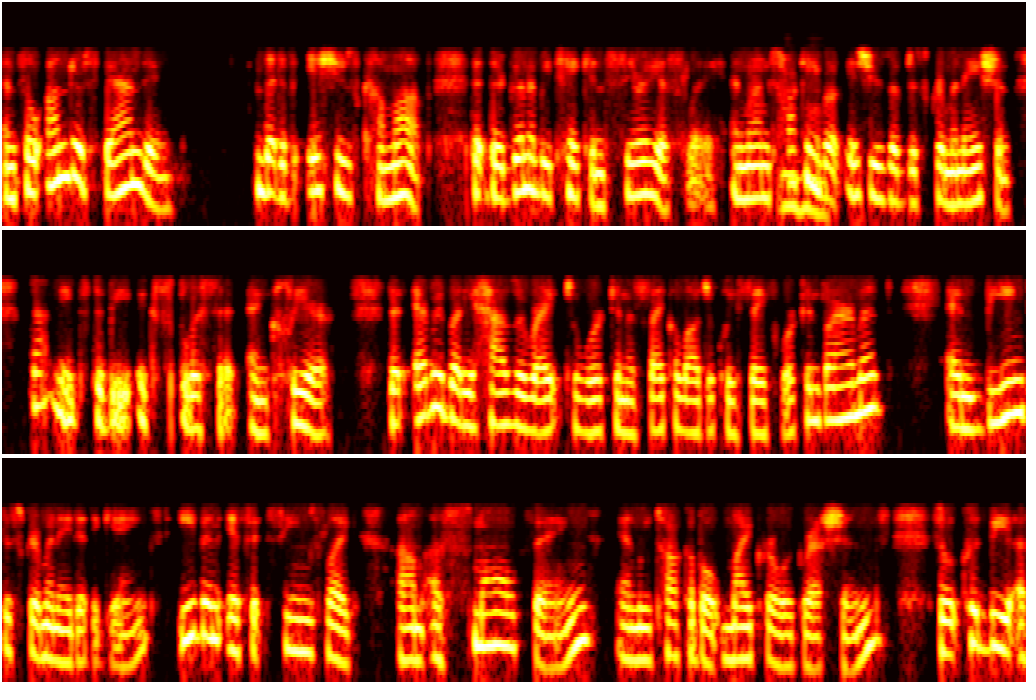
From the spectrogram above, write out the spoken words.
And so understanding that if issues come up, that they're going to be taken seriously. And when I'm talking mm-hmm. about issues of discrimination, that needs to be explicit and clear that everybody has a right to work in a psychologically safe work environment and being discriminated against, even if it seems like um, a small thing, and we talk about microaggressions. So it could be a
